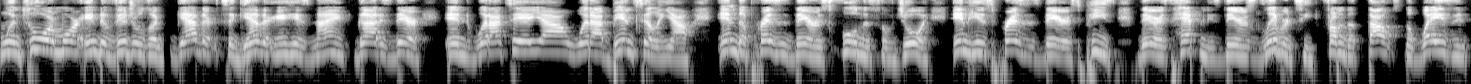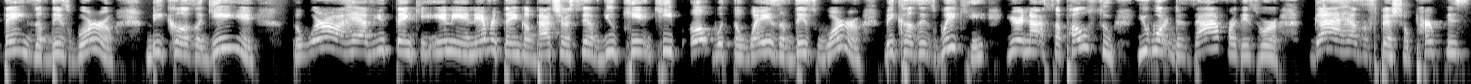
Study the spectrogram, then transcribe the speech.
when two or more individuals are gathered together in his name, God is there. And what I tell y'all, what I've been telling y'all, in the presence, there is fullness of joy. In his presence, there is peace. There is happiness. There is liberty from the thoughts, the ways and things of this world. Because again, the world have you thinking any and everything about yourself. You can't keep up with the ways of this world because it's wicked. You're not supposed to. You weren't designed for this world. God has a special purpose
